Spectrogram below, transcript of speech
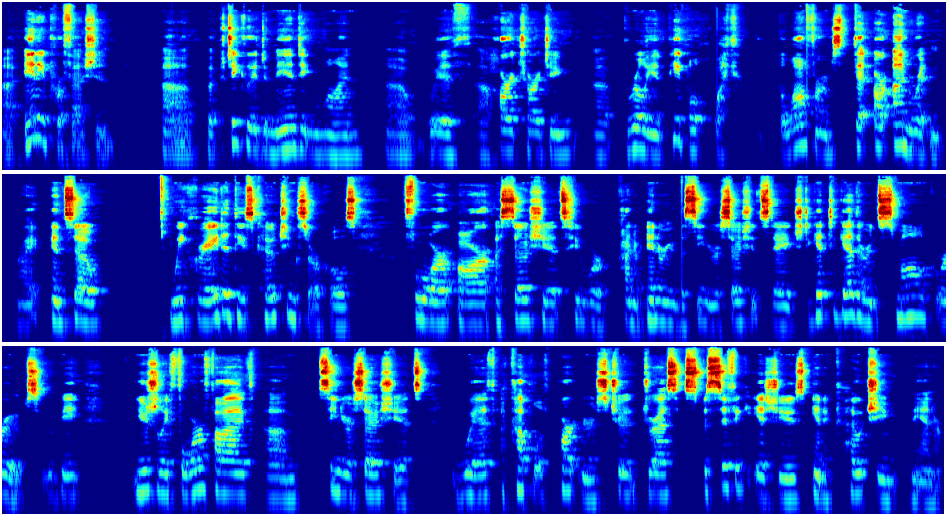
uh, any profession uh, but particularly a demanding one uh, with uh, hard charging, uh, brilliant people like the law firms that are unwritten, right? And so we created these coaching circles for our associates who were kind of entering the senior associate stage to get together in small groups. It would be usually four or five um, senior associates with a couple of partners to address specific issues in a coaching manner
